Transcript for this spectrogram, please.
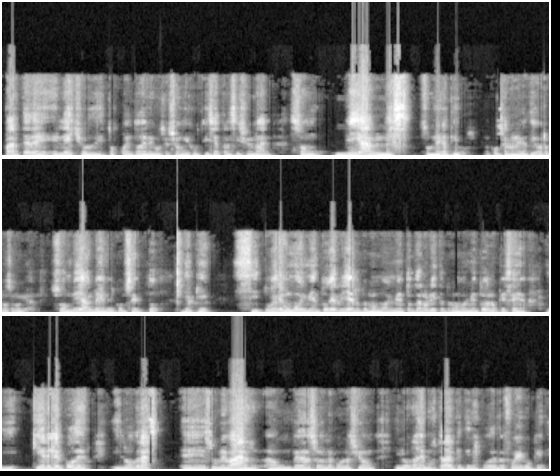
parte del hecho de estos cuentos de negociación y justicia transicional son viables, son negativos. Una cosa es lo negativo, otra cosa es lo viable. Son viables en el concepto de que si tú eres un movimiento guerrillero, tú eres un movimiento terrorista, tú eres un movimiento de lo que sea, y quieres el poder y logras eh, sublevar a un pedazo de la población y logras demostrar que tienes poder de fuego, que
